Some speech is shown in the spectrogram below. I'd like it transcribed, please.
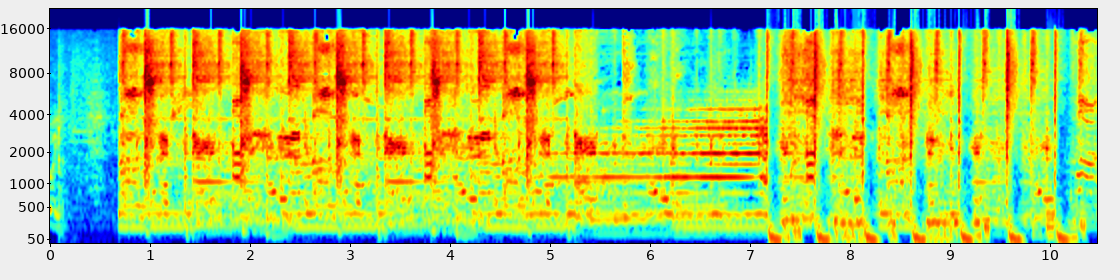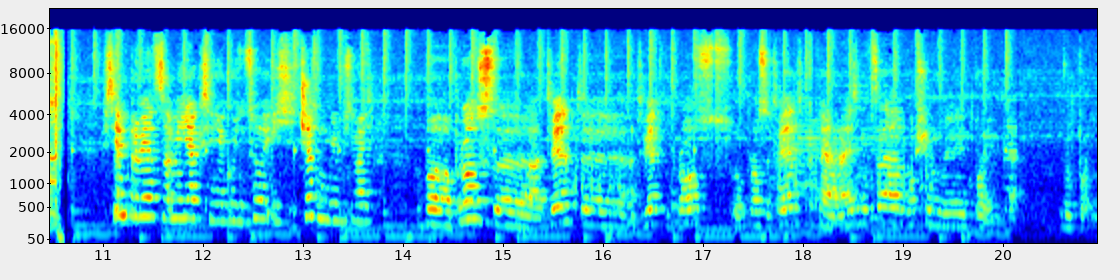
Ой. Всем привет, с вами я, Ксения Кузнецова, и сейчас мы будем снимать вопрос-ответ, ответ, вопрос, вопрос-ответ, какая разница, в общем, вы поняли, да, вы поняли.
